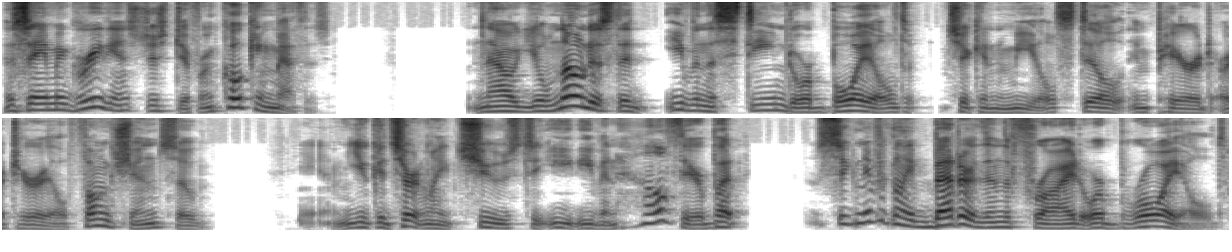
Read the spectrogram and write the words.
The same ingredients, just different cooking methods. Now, you'll notice that even the steamed or boiled chicken meal still impaired arterial function, so You could certainly choose to eat even healthier, but significantly better than the fried or broiled.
